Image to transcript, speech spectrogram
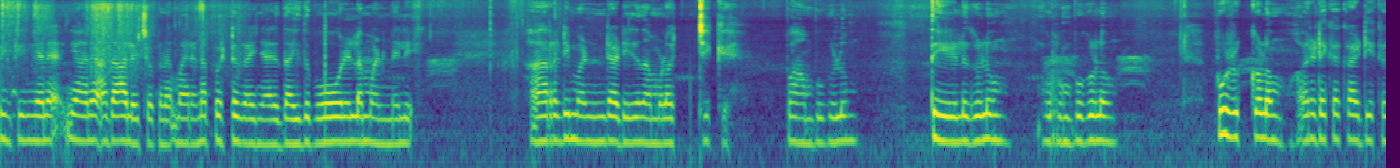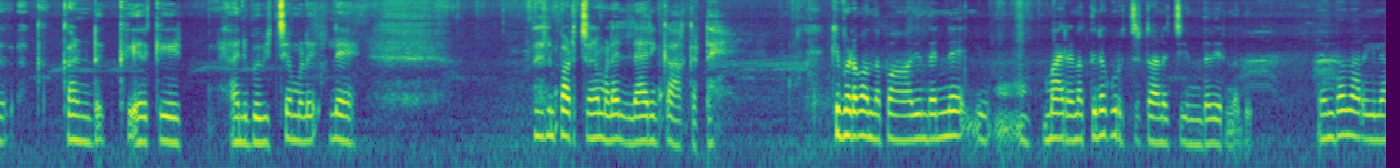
അപ്പം എനിക്കിങ്ങനെ ഞാൻ അത് ആലോചിച്ച് നോക്കണേ മരണപ്പെട്ട് കഴിഞ്ഞാൽ ഇതാ ഇതുപോലെയുള്ള മണ്ണിൽ ആറടി മണ്ണിന്റെ അടിയിൽ നമ്മൾ ഒറ്റയ്ക്ക് പാമ്പുകളും തേളുകളും ഉറുമ്പുകളും പുഴുക്കളും അവരുടെയൊക്കെ കടിയൊക്കെ കണ്ട് കേ- അനുഭവിച്ച് നമ്മൾ അല്ലേ എന്തായാലും പഠിച്ച നമ്മളെല്ലാവരും കാക്കട്ടെ. എനിക്ക് ഇവിടെ വന്നപ്പോൾ ആദ്യം തന്നെ മരണത്തിനെ കുറിച്ചിട്ടാണ് ചിന്ത വരുന്നത്. എന്താണെന്നറിയില്ല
